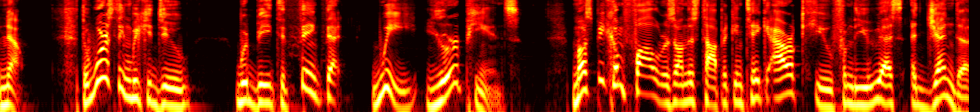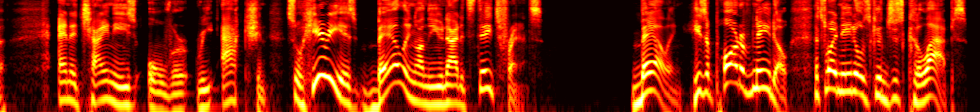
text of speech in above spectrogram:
No. The worst thing we could do would be to think that we, Europeans, must become followers on this topic and take our cue from the U.S. agenda and a Chinese overreaction. So here he is bailing on the United States, France. Bailing. He's a part of NATO. That's why NATO is going to just collapse.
